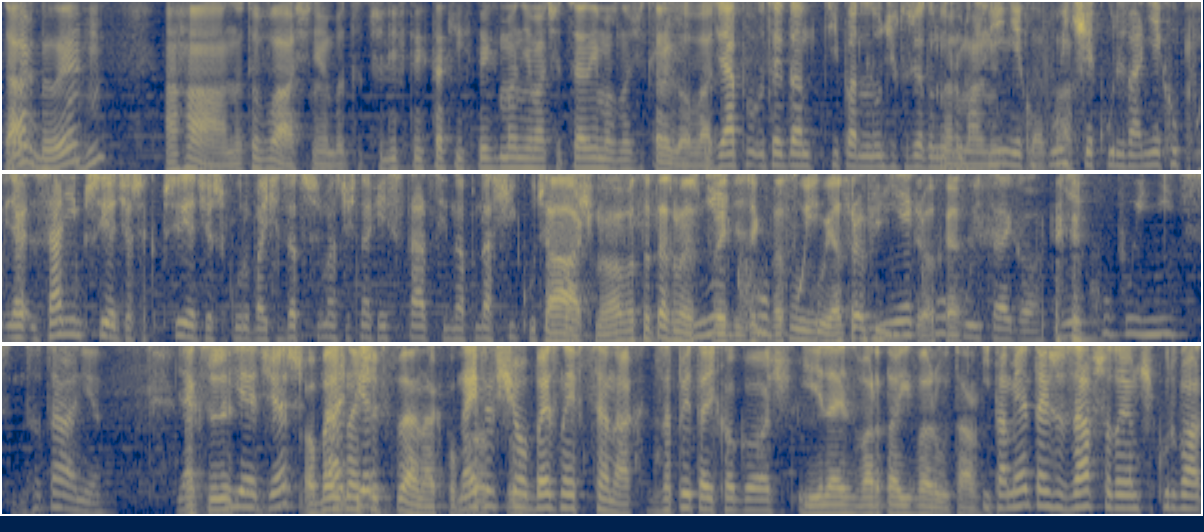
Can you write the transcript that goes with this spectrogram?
Tak, były? Mhm. Aha, no to właśnie, bo to, czyli w tych takich tych ma- nie macie ceny i można się targować. Więc ja tutaj dam tipa dla ludzi, którzy jadą do Turcji, w nie kupujcie, kurwa, nie kupuj... jak- Zanim przyjedziesz, jak przyjedziesz, kurwa, i się zatrzymasz gdzieś na jakiejś stacji, na, na siku czy Tak, coś, no bo to też możesz nie powiedzieć, jak was kupuj, chuja zrobili nie trochę. kupuj tego, nie kupuj nic, totalnie. Jak Znaczy, przyjedziesz, Obeznaj się najpierw, w cenach po najpierw prostu. się obeznaj w cenach, zapytaj kogoś Ile jest warta ich waluta? i pamiętaj, że zawsze dają ci, kurwa,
